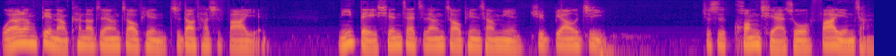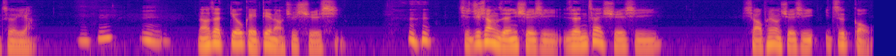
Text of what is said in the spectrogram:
我要让电脑看到这张照片，知道它是发炎，你得先在这张照片上面去标记，就是框起来说发炎长这样。嗯哼，嗯，然后再丢给电脑去学习。其实就像人学习，人在学习，小朋友学习一只狗。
